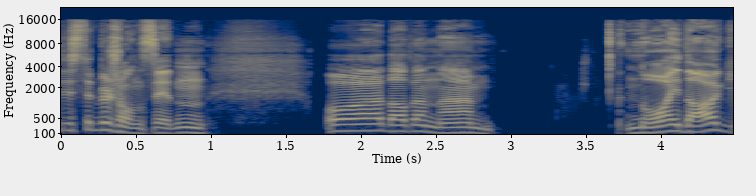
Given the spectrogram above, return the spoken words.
distribusjonssiden. Og da denne nå i dag,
